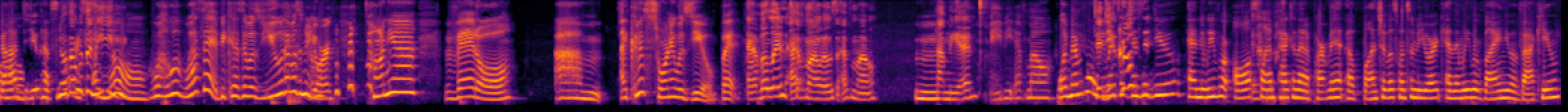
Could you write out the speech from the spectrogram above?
God, did you have? Stories? No, that wasn't me. Well, who was it? Because it was you that was in New York, Tanya, Vero, um, I could have sworn it was you, but Evelyn, Evmo, it was Evmo. Mm. También. Maybe Evmo. Well, remember when Did we you went to visit you and we were all slam packed in that apartment? A bunch of us went to New York and then we were buying you a vacuum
